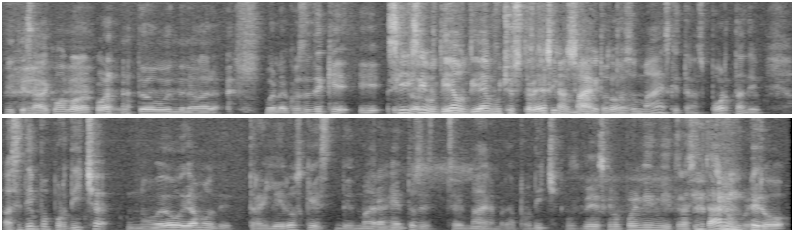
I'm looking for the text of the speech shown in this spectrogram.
y que sabe como Coca-Cola todo mundo en la vara. Bueno, la cosa es de que... eh, Sí, esto- sí, un esto- día- un día de esto- mucho estos estrés, tipos, cansado todo. Todos esos maes que transportan. De, hace tiempo, por dicha, no veo, digamos, de traileros que desmadran gente, se, se desmadran, ¿verdad? Por dicha. es que no pueden ni, ni transitar hombre. Pero,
